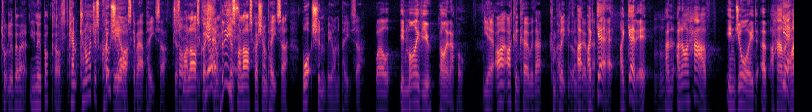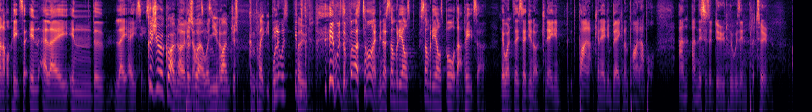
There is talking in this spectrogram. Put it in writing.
talk a little bit about your new podcast? Can can I just quickly sure. ask about pizza? Just Sorry, my last question. Yeah, on- please. Just my last question on pizza. What shouldn't be on a pizza? Well, in my view, pineapple. Yeah, I, I concur with that. Completely concur I, with I that. get, I get it, mm-hmm. and, and I have enjoyed a, a ham Yeah. and pineapple pizza in LA in the late 80s. Because you're a grown up as well, 90s, and you, you know. won't just completely pick Well, it was it was, the, it was the first time. You know, somebody else somebody else bought that pizza. They went. They said, you know, Canadian pine, Canadian bacon and pineapple, and and this is a dude who was in Platoon.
